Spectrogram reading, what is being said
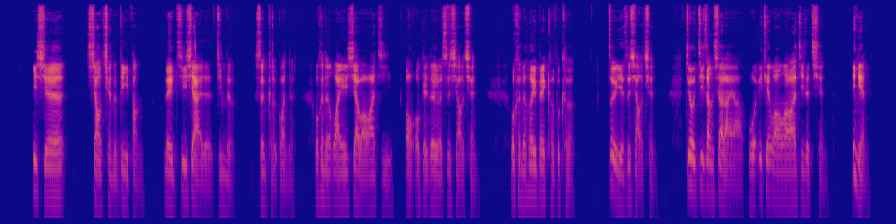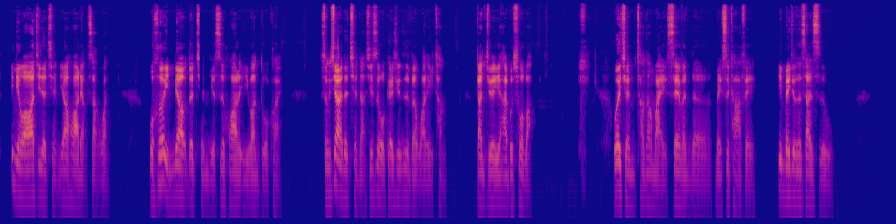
一些小钱的地方累积下来的金额是可观的。我可能玩一下娃娃机，哦，OK，这个是小钱。我可能喝一杯可不可，这个也是小钱。就记账下来啊，我一天玩娃娃机的钱，一年一年娃娃机的钱要花两三万。我喝饮料的钱也是花了一万多块，省下来的钱呢、其实我可以去日本玩一趟，感觉也还不错吧。我以前常常买 Seven 的美式咖啡，一杯就是三十五。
